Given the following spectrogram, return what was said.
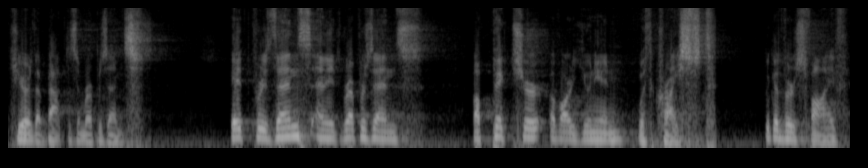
here that baptism represents. It presents and it represents a picture of our union with Christ. Look at verse 5.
